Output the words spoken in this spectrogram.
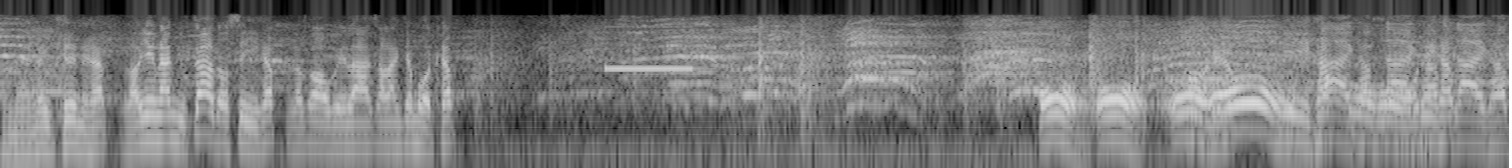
คะแนนไม่ขึ้นนะครับ เรายังนำอยู่ 9 ต่อ 4 ครับ แล้วก็เวลากำลังจะหมดครับ โอ้โอ้โอ้นะครับโอ้นี่ครับได้ครับ โอ้โหได้นี่คครัรับบได้ครับ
